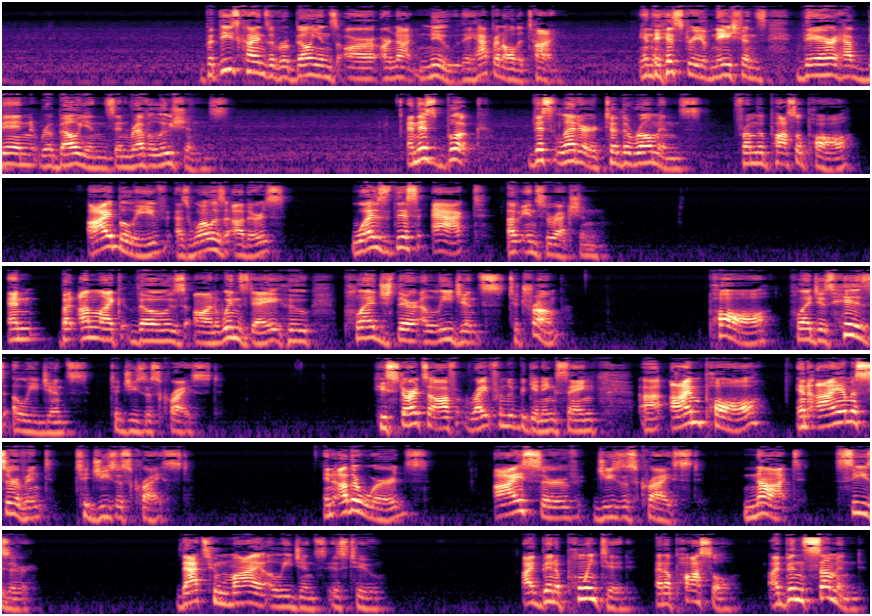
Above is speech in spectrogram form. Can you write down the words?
But these kinds of rebellions are, are not new, they happen all the time. In the history of nations, there have been rebellions and revolutions. And this book, this letter to the Romans, from the Apostle Paul, I believe, as well as others, was this act of insurrection. And but unlike those on Wednesday who pledged their allegiance to Trump, Paul pledges his allegiance to Jesus Christ. He starts off right from the beginning saying, uh, I'm Paul, and I am a servant to Jesus Christ. In other words, I serve Jesus Christ, not Caesar. That's who my allegiance is to. I've been appointed an apostle. I've been summoned,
